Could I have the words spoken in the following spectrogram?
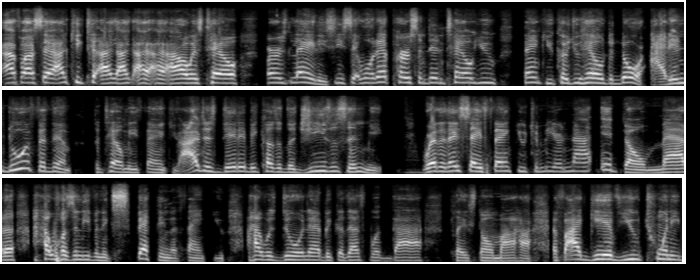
That's why I said I keep. T- I, I I I always tell first lady. She said, "Well, that person didn't tell you thank you because you held the door. I didn't do it for them to tell me thank you. I just did it because of the Jesus in me. Whether they say thank you to me or not, it don't matter. I wasn't even expecting to thank you. I was doing that because that's what God placed on my heart. If I give you $20,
